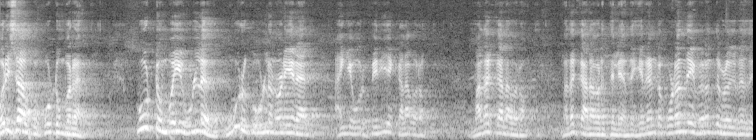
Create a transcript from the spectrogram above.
ஒரிசாவுக்கு கூட்டும் போகிறார் கூட்டும் போய் உள்ள ஊருக்கு உள்ளே நுழையிறார். அங்கே ஒரு பெரிய கலவரம் மத கலவரம். மத கலவரத்தில் அந்த இரண்டு குழந்தை இறந்து விடுகிறது.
